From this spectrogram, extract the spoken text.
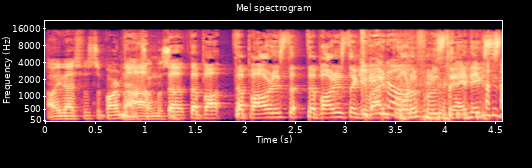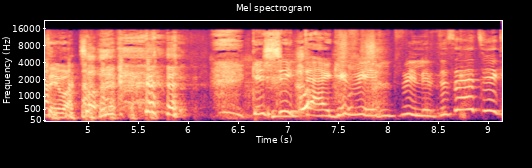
Aber ich weiß, was der Paul meint, sagen wir so. der, der, ba der, Paul ist der, der Paul ist der Gewaltpolo Genau. von uns drei. Nächstes Thema. So. Geschickt eingefädelt, Philipp. Das ist jetzt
